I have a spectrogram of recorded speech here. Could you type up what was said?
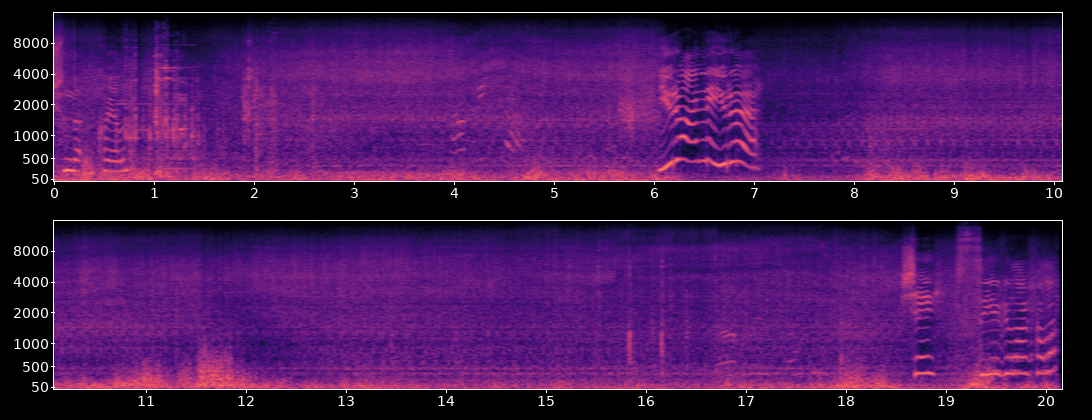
Şunu da koyalım. Yürü anne yürü. Şey sıyırgılar falan.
